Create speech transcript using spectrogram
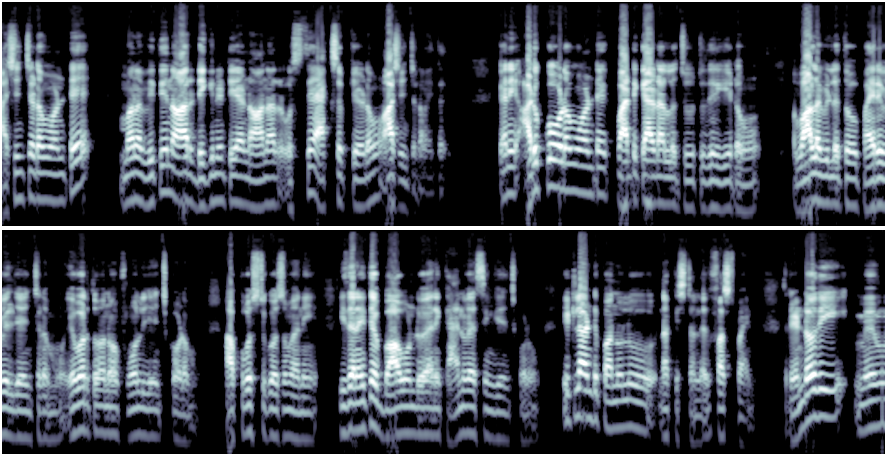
ఆశించడం అంటే మన within our dignity and honour వస్తే యాక్సెప్ట్ చేయడం ఆశించడం అవుతుంది కానీ అడుక్కోవడము అంటే పార్టీ క్యాడర్లో చుట్టూ తిరిగడము వాళ్ళ వీళ్ళతో పైరవీలు చేయించడము ఎవరితోనో ఫోన్లు చేయించుకోవడము ఆ పోస్ట్ కోసం అని ఇదనైతే బాగుండు అని క్యాన్వాసింగ్ చేయించుకోవడం ఇట్లాంటి పనులు నాకు ఇష్టం లేదు. ఫస్ట్ పాయింట్ రెండోది మేము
